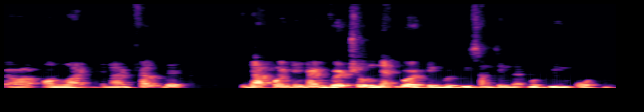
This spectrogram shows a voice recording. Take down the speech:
uh, online. And I felt that at that point in time, virtual networking would be something that would be important.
